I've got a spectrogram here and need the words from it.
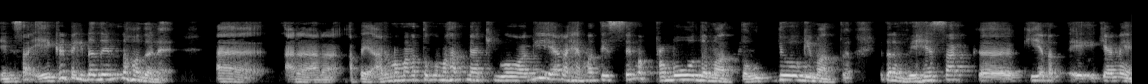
ඒ නිසා ඒකට ඉඩ දෙන්න හොඳ නැහැ. අර අර අපේ අරුණ මනතුංග මහත්මයා කිව්වා වගේ අර හැමතිස්සෙම ප්‍රබෝධමත්ව උද්‍යෝගිමත්ව එතන වෙහෙසක් කියන ඒ කියන්නේ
